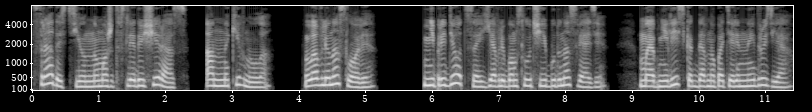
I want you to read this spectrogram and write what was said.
«С радостью, но, может, в следующий раз». Анна кивнула. Ловлю на слове. Не придется, я в любом случае буду на связи. Мы обнялись, как давно потерянные друзья.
